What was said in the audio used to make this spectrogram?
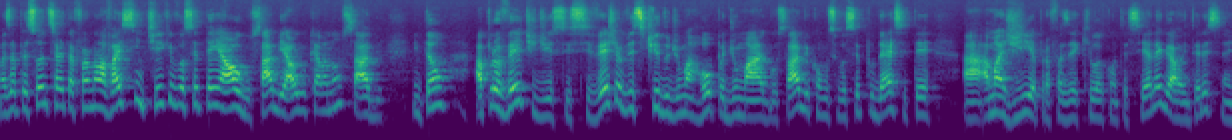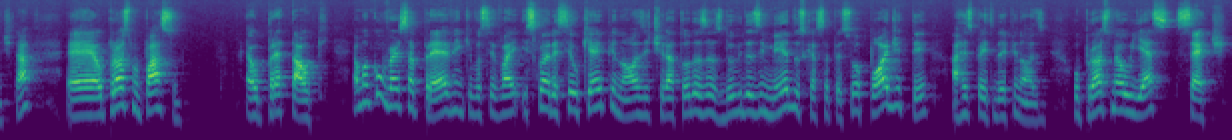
mas a pessoa, de certa forma, ela vai sentir que você tem algo, sabe? Algo que ela não sabe. Então, aproveite disso e se veja vestido de uma roupa de um mago, sabe? Como se você pudesse ter a, a magia para fazer aquilo acontecer. É legal, interessante, tá? É, o próximo passo é o pré-talk. É uma conversa prévia em que você vai esclarecer o que é hipnose e tirar todas as dúvidas e medos que essa pessoa pode ter a respeito da hipnose. O próximo é o Yes 7,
